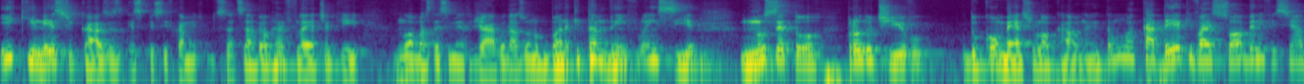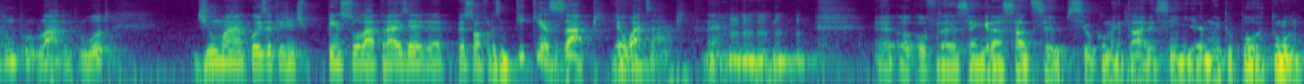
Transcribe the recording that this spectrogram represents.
e que neste caso especificamente do Santa Isabel reflete aqui no abastecimento de água da zona urbana, que também influencia no setor produtivo do comércio local. Né? Então, uma cadeia que vai só beneficiando um para um lado, um para o outro, de uma coisa que a gente pensou lá atrás e o pessoal fala assim: o que, que é zap? É o WhatsApp? Né? É, o, o França, é engraçado seu, seu comentário assim, e é muito oportuno.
